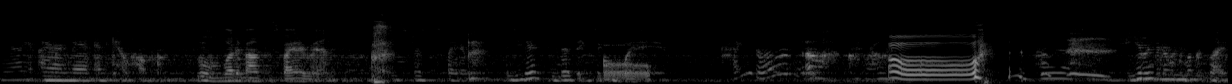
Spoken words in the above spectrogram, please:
Marry Iron Man and kill Hulk. Well, what about the Spider-Man? It's just Spider-Man. Did you guys see that big sick Oh. way? Kind of. Ugh, gross. Oh. He's probably like, You don't even know what he looks like.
